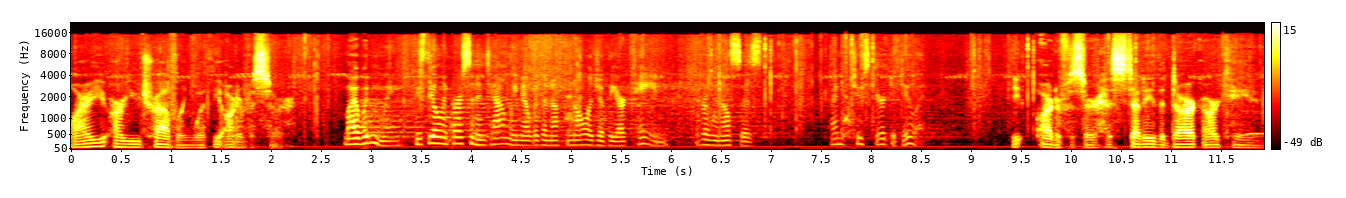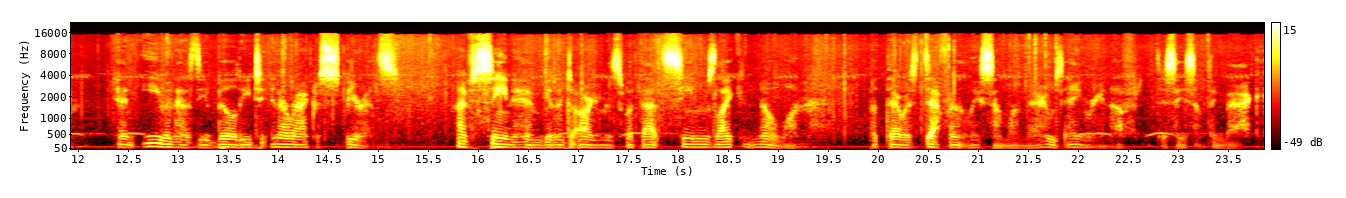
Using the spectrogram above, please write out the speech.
Why are you, are you traveling with the Artificer? Why wouldn't we? He's the only person in town we know with enough knowledge of the arcane. Everyone else is kind of too scared to do it. The Artificer has studied the dark arcane and even has the ability to interact with spirits. I've seen him get into arguments with that seems like no one, but there was definitely someone there who was angry enough to say something back.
